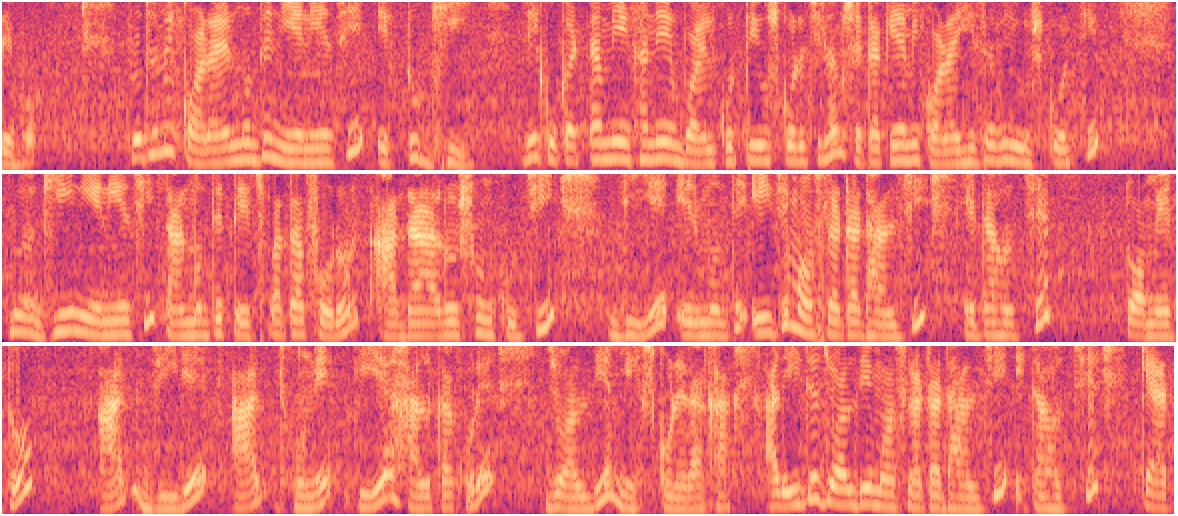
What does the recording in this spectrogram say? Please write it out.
দেবো। প্রথমে কড়াইয়ের মধ্যে নিয়ে নিয়েছি একটু ঘি। যে কুকারটা আমি এখানে বয়েল করতে ইউজ করেছিলাম, সেটাকে আমি কড়াই হিসাবে ইউজ করছি। ঘি নিয়ে নিয়েছি, তার মধ্যে তেজপাতা ফোড়ন, আদা রসুন কুচি দিয়ে এর মধ্যে এই যে মশলাটা ঢালছি, এটা হচ্ছে টমেটো আর জিরে আর ধনে দিয়ে হালকা করে জল দিয়ে মিক্স করে রাখা। আর এই যে জল দিয়ে মশলাটা ঢালছি, এটা হচ্ছে ক্যাচ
